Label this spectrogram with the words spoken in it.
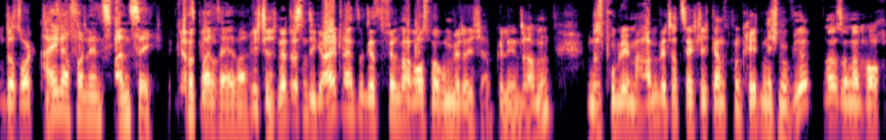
Mhm. Und da sorgt Einer von den 20. Ganz Guck mal genau. selber. Richtig, ne? das sind die Guidelines und jetzt finden wir raus, warum wir dich abgelehnt haben. Und das Problem haben wir tatsächlich ganz konkret, nicht nur wir, ne, sondern auch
